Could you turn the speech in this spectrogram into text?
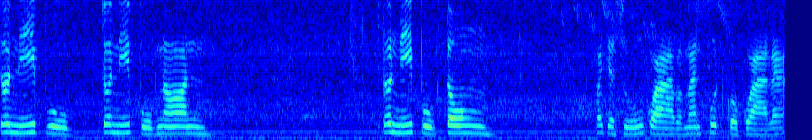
ต้นนี้ปลูกต้นนี้ปลูกนอน ต้นนี้ปลูกตรง ก็จะสูงกว่าประมาณฟุตกว่าๆแล้ว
